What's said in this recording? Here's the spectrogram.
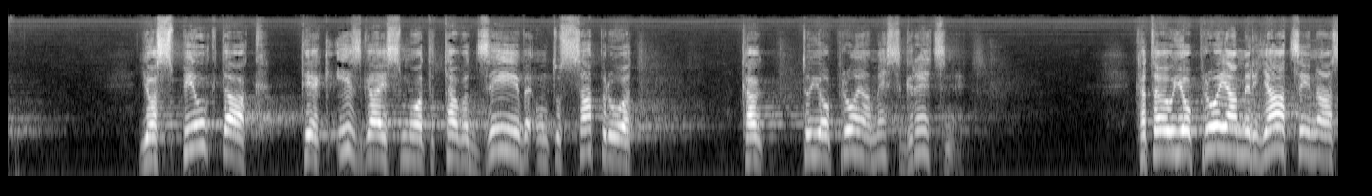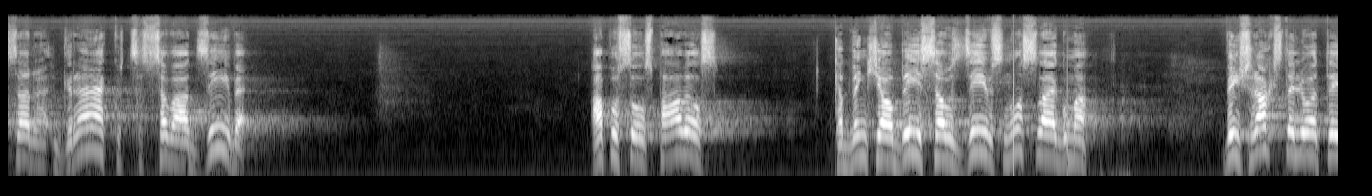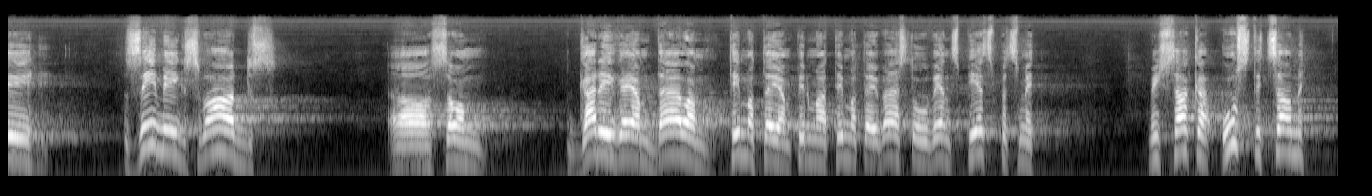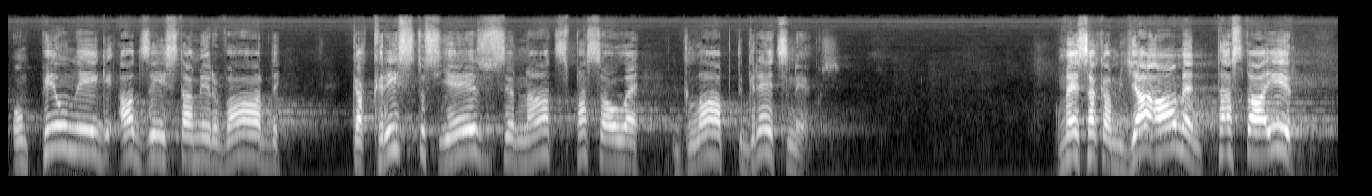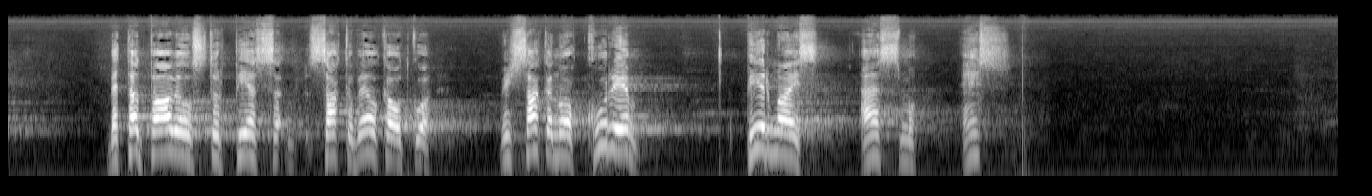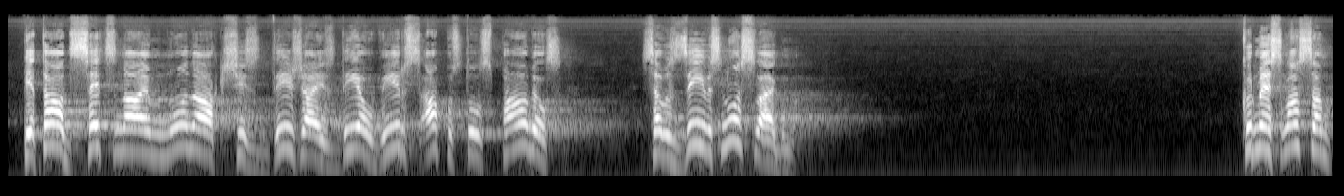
jo spilgtāk tiek izgaismota tava dzīve, un tu saproti, ka tu joprojām esi grēcinieks. Ka tev joprojām ir jācīnās ar grēku savā dzīvē. Apostols Pāvils, kad viņš jau bija savas dzīves noslēgumā, viņš raksta ļoti zīmīgus vārdus uh, savam garīgajam dēlam, Timotejam, 1. Timoteja vēstule 1.15. Viņš saka, uzticami un pilnīgi atzīstami ir vārdi, ka Kristus Jēzus ir nācis pasaulē glābt grēciniekus. Un mēs sakām, jā, amen, tas tā ir. Bet tad Pāvils tur piesaka vēl kaut ko. Viņš saka, no kuriem pirmais esmu es. Pie tāda secinājuma nonāk šis dižais dievu vīrs, apustulis Pāvils, savas dzīves noslēgumā. Kur mēs lasām,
